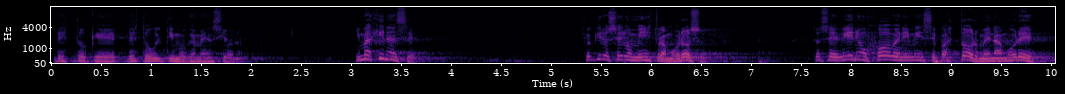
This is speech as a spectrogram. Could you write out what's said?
de esto, que, de esto último que menciono. Imagínense, yo quiero ser un ministro amoroso. Entonces viene un joven y me dice, pastor, me enamoré.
